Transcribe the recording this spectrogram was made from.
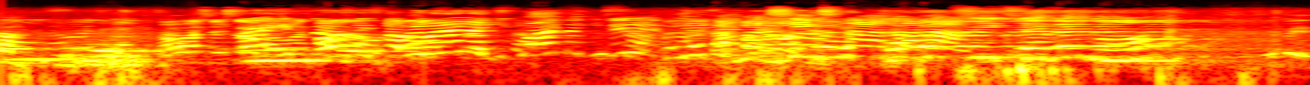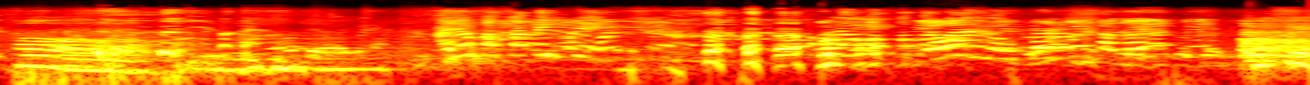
Dapat six na, tama. Dapat six, seven, no? Oo. Ayaw magkapilpi. Wala ko kapatalo. Okay,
